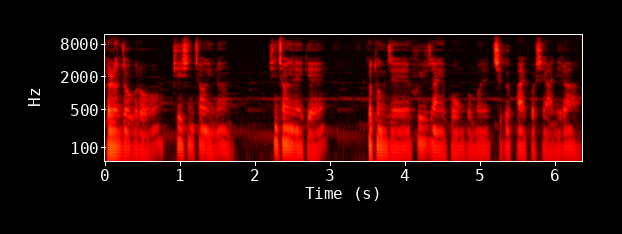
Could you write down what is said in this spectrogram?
결론적으로 피신청인은 신청인에게 교통재해 후유장애 보험금을 지급할 것이 아니라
